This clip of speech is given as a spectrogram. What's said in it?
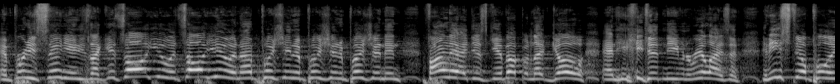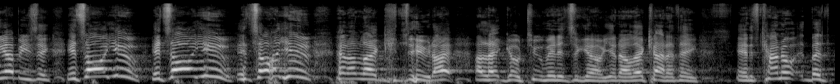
And pretty soon he's like, It's all you, it's all you. And I'm pushing and pushing and pushing. And finally I just give up and let go. And he didn't even realize it. And he's still pulling up. He's like, It's all you, it's all you, it's all you. And I'm like, Dude, I, I let go two minutes ago, you know, that kind of thing. And it's kind of, but,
